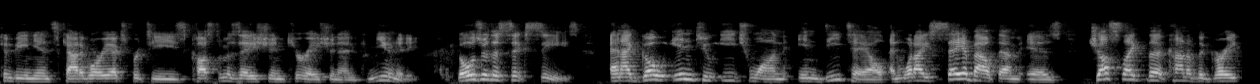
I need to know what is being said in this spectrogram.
convenience, category expertise, customization, curation, and community. Those are the six C's and I go into each one in detail. And what I say about them is just like the kind of the great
